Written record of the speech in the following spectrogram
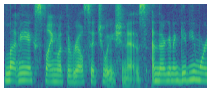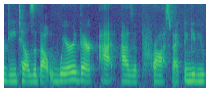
let me explain what the real situation is. And they're gonna give you more details about where they're at as a prospect and give you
